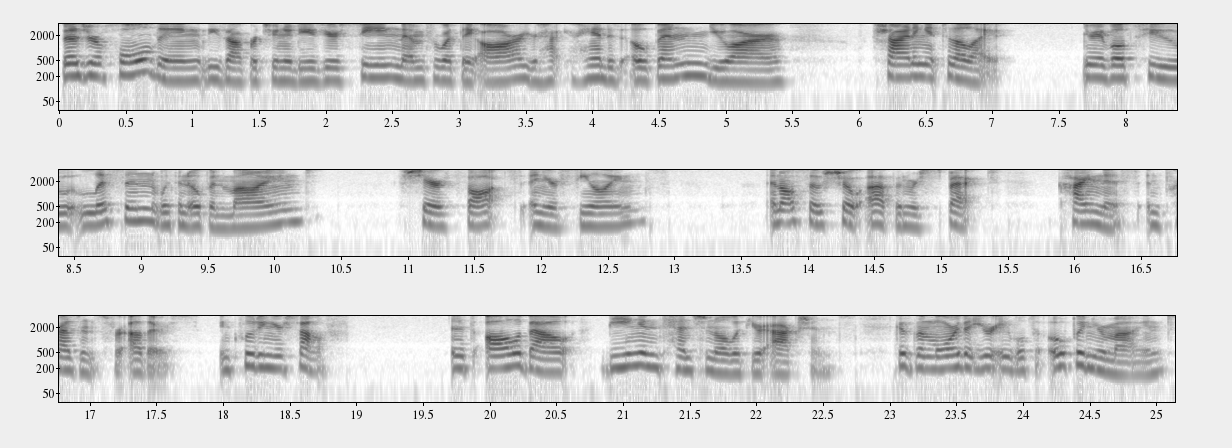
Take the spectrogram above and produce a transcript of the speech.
But as you're holding these opportunities, you're seeing them for what they are. Your, ha- your hand is open. You are shining it to the light. You're able to listen with an open mind, share thoughts and your feelings, and also show up and respect, kindness, and presence for others, including yourself. And it's all about being intentional with your actions. Because the more that you're able to open your mind,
